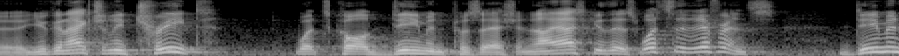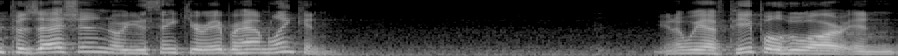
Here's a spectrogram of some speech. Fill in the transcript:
Uh, you can actually treat what's called demon possession. And I ask you this, what's the difference? Demon possession or you think you're Abraham Lincoln? You know, we have people who are in,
